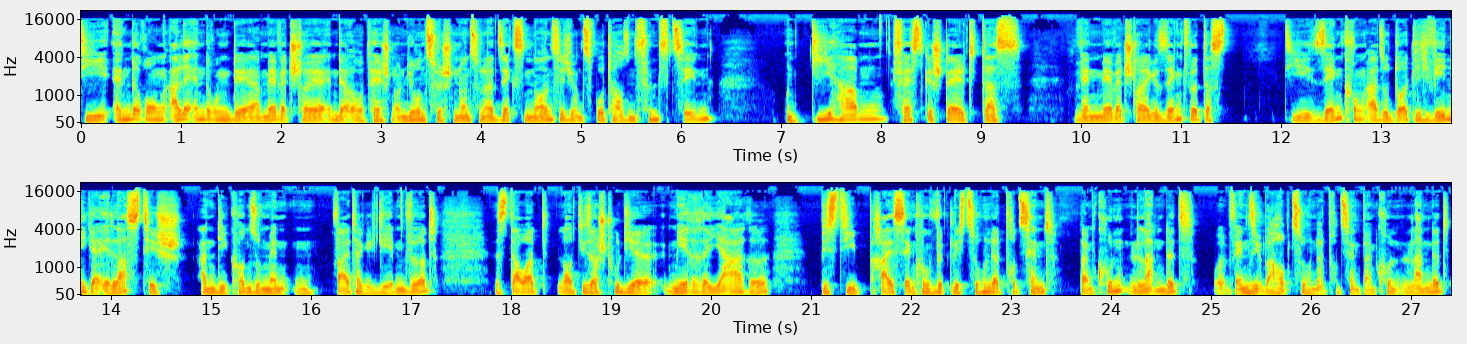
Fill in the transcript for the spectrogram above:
die Änderungen, alle Änderungen der Mehrwertsteuer in der Europäischen Union zwischen 1996 und 2015. Und die haben festgestellt, dass wenn Mehrwertsteuer gesenkt wird, dass die Senkung also deutlich weniger elastisch an die Konsumenten weitergegeben wird. Es dauert laut dieser Studie mehrere Jahre, bis die Preissenkung wirklich zu 100 Prozent beim Kunden landet, wenn sie überhaupt zu 100 Prozent beim Kunden landet.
